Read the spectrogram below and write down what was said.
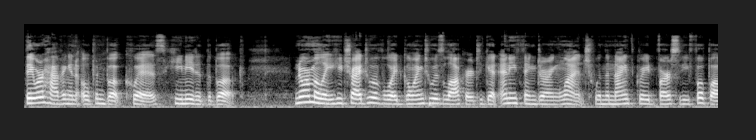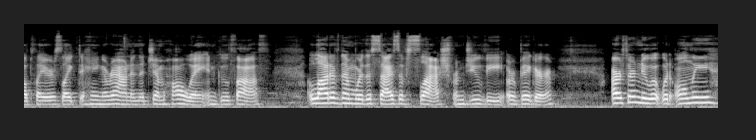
They were having an open book quiz. He needed the book. Normally, he tried to avoid going to his locker to get anything during lunch when the ninth grade varsity football players liked to hang around in the gym hallway and goof off. A lot of them were the size of Slash from Juvie or bigger. Arthur knew it would only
